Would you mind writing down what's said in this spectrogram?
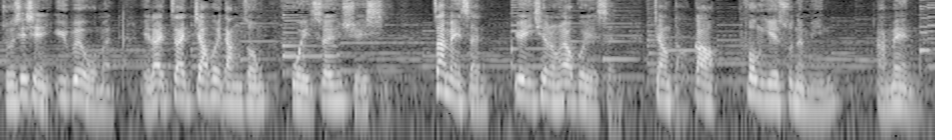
主，谢谢你预备我们，也在在教会当中委身学习，赞美神，愿一切荣耀归给神。这样祷告，奉耶稣的名，阿门。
